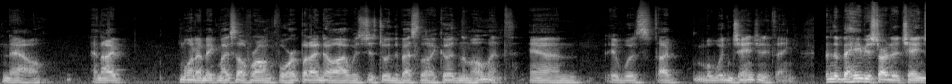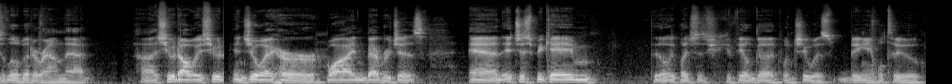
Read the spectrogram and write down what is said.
now, and I want to make myself wrong for it. But I know I was just doing the best that I could in the moment, and it was I wouldn't change anything. And the behavior started to change a little bit around that. Uh, she would always she would enjoy her wine beverages, and it just became the only place that she could feel good when she was being able to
